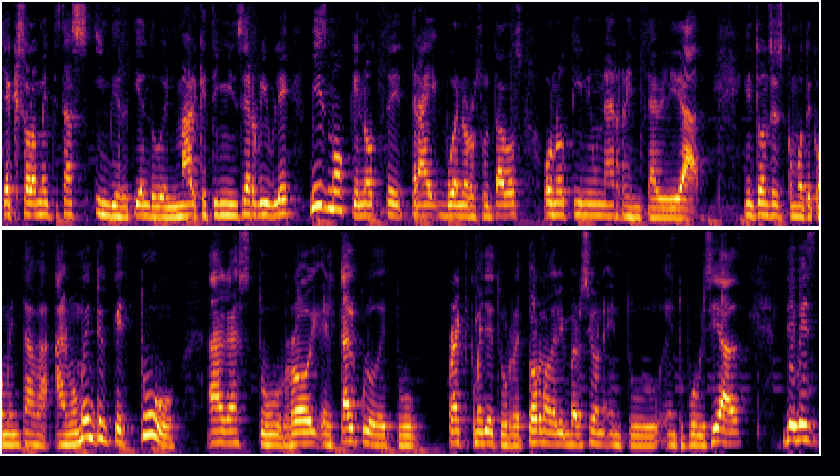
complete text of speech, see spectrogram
ya que solamente estás invirtiendo en marketing inservible, mismo que no te trae buenos resultados o no tiene una rentabilidad. Entonces, como te comentaba, al momento en que tú hagas tu ROI, el cálculo de tu prácticamente tu retorno de la inversión en tu, en tu publicidad, debes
